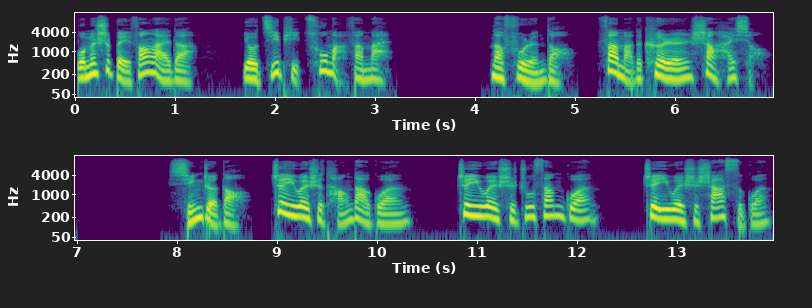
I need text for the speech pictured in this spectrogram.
我们是北方来的，有几匹粗马贩卖。”那妇人道：“贩马的客人尚还小。”行者道：“这一位是唐大官，这一位是朱三官。”这一位是沙四官，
